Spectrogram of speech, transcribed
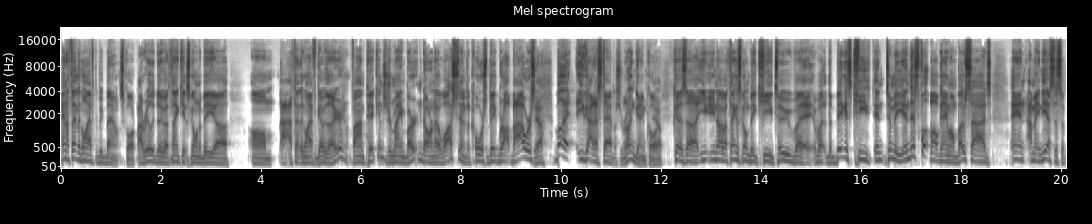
And I think they're going to have to be balanced, Clark. I really do. I think it's going to be, uh, um, I think they're going to have to go there. Find Pickens, Jermaine Burton, Darnell Washington, and of course, Big Brock Bowers. Yeah. But you got to establish a run game, Clark. Yep. Because, uh, you, you know, I think it's going to be key too. But, but the biggest key in, to me in this football game on both sides, and I mean, yes, it's a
